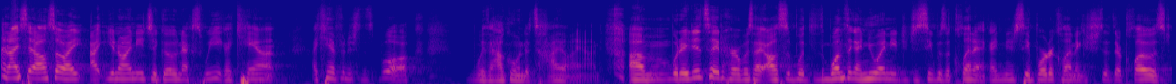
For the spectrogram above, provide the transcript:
and I said also, I, I, you know, I need to go next week. I can't, I can't finish this book without going to Thailand. Um, what I did say to her was I also, the one thing I knew I needed to see was a clinic. I needed to see a border clinic. She said they're closed,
